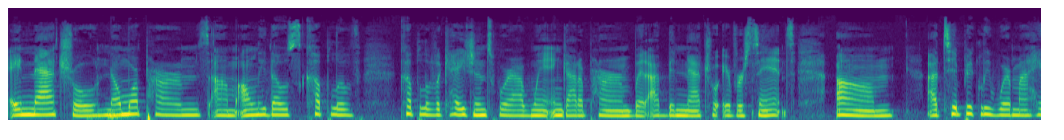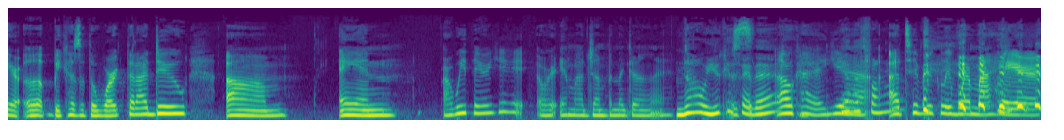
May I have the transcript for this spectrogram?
a natural, no more perms, um, only those couple of couple of occasions where I went and got a perm, but I've been natural ever since. Um, I typically wear my hair up because of the work that I do. Um, and are we there yet, or am I jumping the gun? No, you can say that. Okay, yeah. fine. I typically wear my hair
